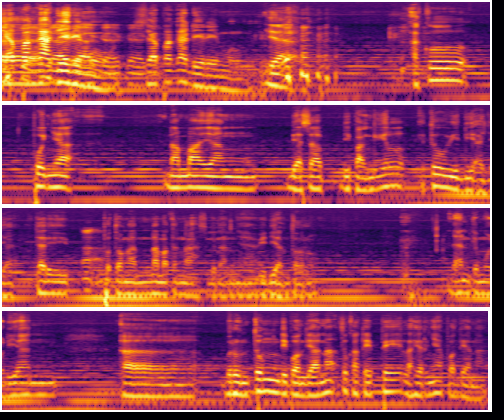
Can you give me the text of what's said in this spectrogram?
Siapakah oke, oke, dirimu? Siapakah dirimu? ya aku punya nama yang biasa dipanggil itu Widi aja dari Ah. potongan nama tengah sebenarnya Widiantoro dan kemudian eh, beruntung di Pontianak tuh KTP lahirnya Pontianak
